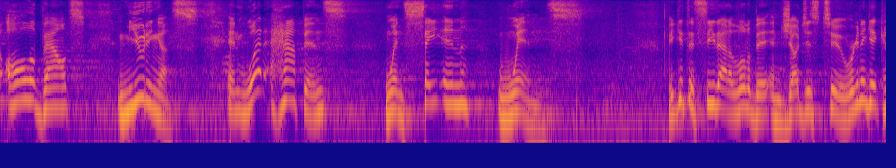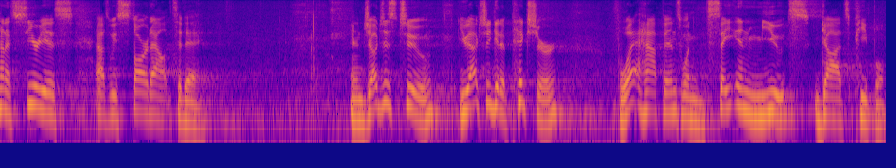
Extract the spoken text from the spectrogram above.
all about muting us. And what happens when Satan wins? We get to see that a little bit in Judges 2. We're going to get kind of serious as we start out today. In Judges 2, you actually get a picture of what happens when Satan mutes God's people.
